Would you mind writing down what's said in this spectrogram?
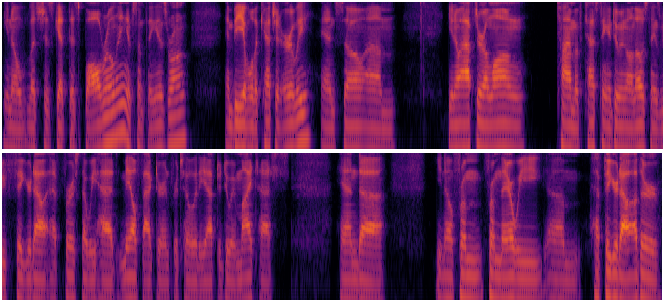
you know let's just get this ball rolling if something is wrong, and be able to catch it early. And so, um, you know, after a long time of testing and doing all those things, we figured out at first that we had male factor infertility after doing my tests. And uh, you know from from there we um, have figured out other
